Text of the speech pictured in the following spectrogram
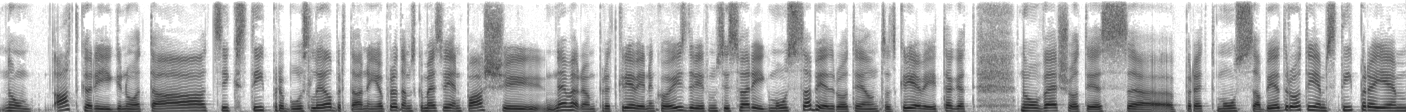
nu, atkarīgi no tā, cik stipra būs Lielbritānija. Jo, protams, ka mēs vien paši nevaram pret Krieviju neko izdarīt. Mums ir svarīgi mūsu sabiedrotie, un tad Krievija tagad, nu, vēršoties uh, pret mūsu sabiedrotiem, stiprajiem,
